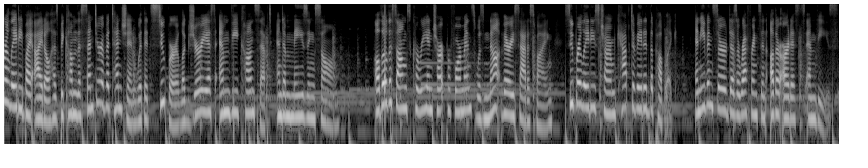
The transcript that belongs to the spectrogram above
Super Lady by (G)I-DLE has become the center of attention with its super luxurious MV concept and amazing song. Although the song's Korean chart performance was not very satisfying, Super Lady's charm captivated the public and even served as a reference in other artists' MVs.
